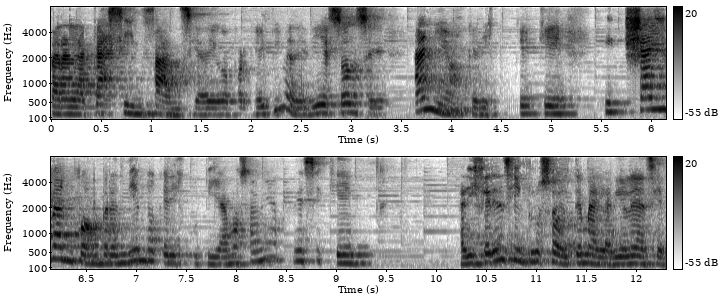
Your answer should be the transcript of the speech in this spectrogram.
para la casi infancia, digo, porque hay pibas de 10, 11, años que, ya iban comprendiendo que discutíamos. A mí me parece que, a diferencia incluso del tema de la violencia,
